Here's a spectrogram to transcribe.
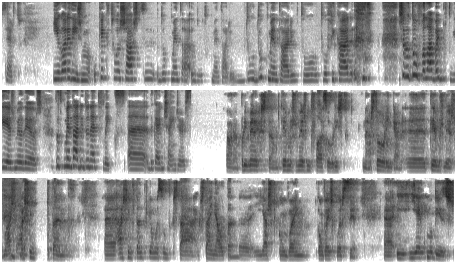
Certo. E agora diz-me, o que é que tu achaste do documentário? Do documentário? Do documentário, estou a ficar. Já estou a falar bem português, meu Deus. Do documentário do Netflix, uh, The Game Changers. Ora, primeira questão, temos mesmo de falar sobre isto? Não, estou a brincar. Uh, temos mesmo, acho, acho importante. Uh, acho importante porque é um assunto que está, que está em alta uh, e acho que convém, convém esclarecer. Uh, e, e, é como dizes,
